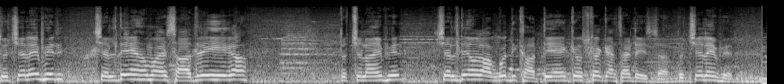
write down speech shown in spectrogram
तो चलें फिर, चलते हैं, हमारे साथ रहिएगा। तो चलाएँ फिर, चलते हैं और आपको दिखाते हैं कि उसका कैसा टेस्ट है तो चलें फिर।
